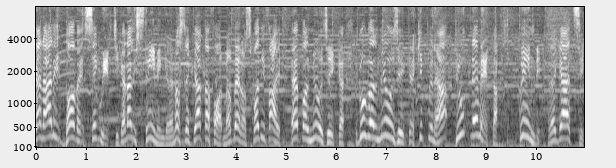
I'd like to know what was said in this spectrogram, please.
canali dove seguirci, canali streaming, le nostre piattaforme, ovvero Spotify, Apple Music, Google Music chi più ne ha più ne metta. Quindi, ragazzi,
